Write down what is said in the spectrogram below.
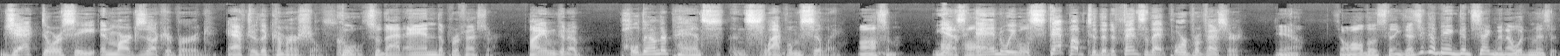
Jack Dorsey and Mark Zuckerberg after the commercials. Cool. So that and the professor. I am going to pull down their pants and slap them silly. Awesome. Yes, and we will step up to the defense of that poor professor. Yeah. So all those things. That's going to be a good segment. I wouldn't miss it.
